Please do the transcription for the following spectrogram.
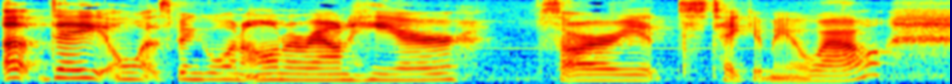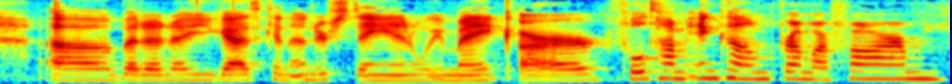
update on what's been going on around here. Sorry, it's taken me a while, uh, but I know you guys can understand. We make our full-time income from our farm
